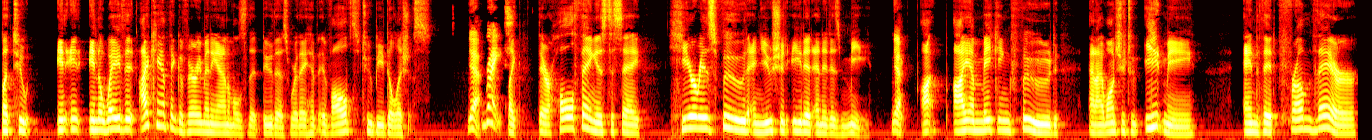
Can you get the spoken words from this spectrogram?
but to in, in in a way that I can't think of very many animals that do this, where they have evolved to be delicious. Yeah, Right. Like their whole thing is to say, "Here is food, and you should eat it, and it is me. yeah, I I am making food, and I want you to eat me." And that from there,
